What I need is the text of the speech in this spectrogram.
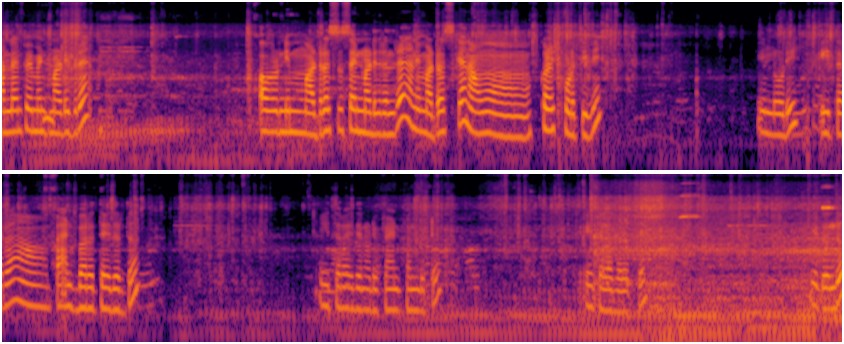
ಆನ್ಲೈನ್ ಪೇಮೆಂಟ್ ಮಾಡಿದರೆ ಅವರು ನಿಮ್ಮ ಅಡ್ರೆಸ್ ಸೆಂಡ್ ಮಾಡಿದ್ರಂದರೆ, ನಿಮ್ಮ ಅಡ್ರೆಸ್ಗೆ ನಾವು ಕಳಿಸ್ಕೊಡ್ತೀವಿ. ಇಲ್ಲಿ ನೋಡಿ, ಈ ಥರ ಪ್ಯಾಂಟ್ ಬರುತ್ತೆ ಇದರದ್ದು. ಈ ಥರ ಇದೆ ನೋಡಿ ಪ್ಯಾಂಟ್ ಬಂದ್ಬಿಟ್ಟು. ಈ ಥರ ಬರುತ್ತೆ. ಇದೊಂದು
